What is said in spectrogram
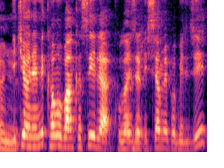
Aynen. İki önemli kamu bankasıyla kullanıcıların işlem yapabileceği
